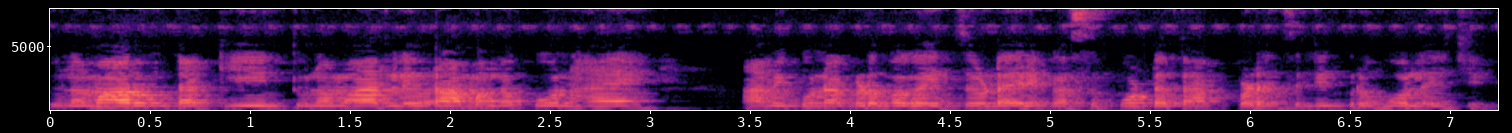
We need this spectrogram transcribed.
तुला मारून टाकीन. तुला मारल्यावर आम्हाला कोण आहे आम्ही कोणाकडं बघायचं? डायरेक्ट असं पोटात आग पडायचं लेकरं बोलायचे.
